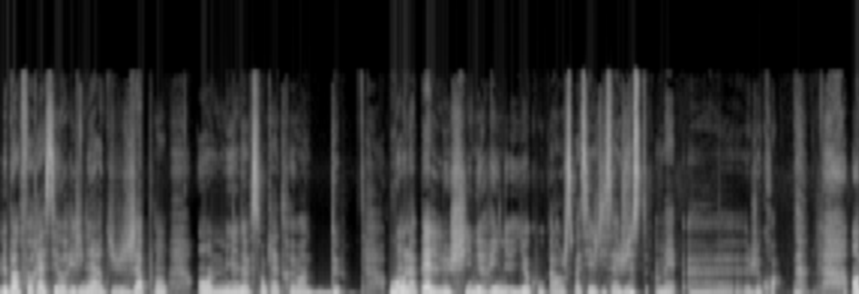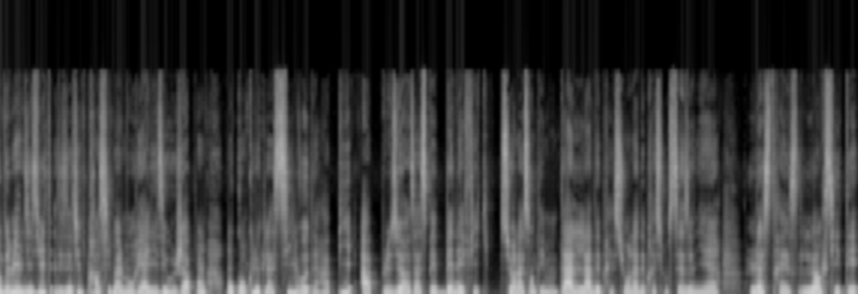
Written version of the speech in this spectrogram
Le bain de forêt, c'est originaire du Japon en 1982 où on l'appelle le Shinrin Yoku. Alors je sais pas si je dis ça juste, mais euh, je crois. en 2018, des études principalement réalisées au Japon ont conclu que la sylvothérapie a plusieurs aspects bénéfiques sur la santé mentale, la dépression, la dépression saisonnière, le stress, l'anxiété,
